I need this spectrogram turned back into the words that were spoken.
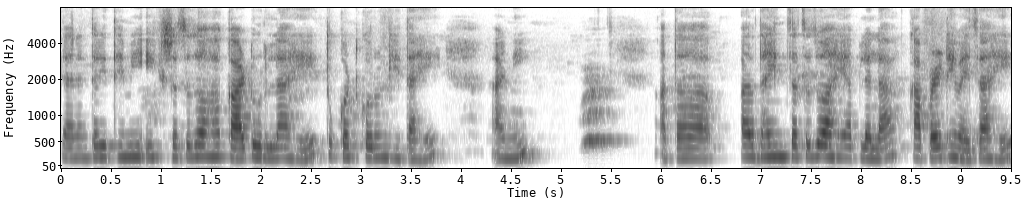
त्यानंतर इथे मी एक्स्ट्राचा जो हा काट उरला आहे तो कट करून घेत आहे. आणि आता अर्धा इंचाचा जो आहे आपल्याला कापड ठेवायचा आहे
